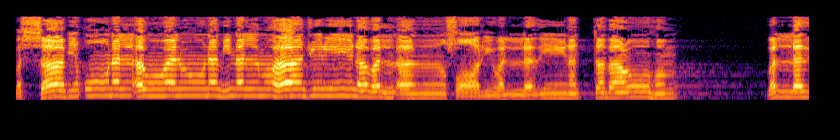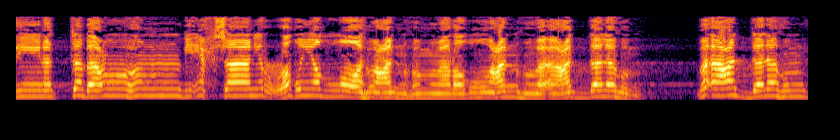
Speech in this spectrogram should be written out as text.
والسابقون الأولون من المهاجرين والأنصار والذين اتبعوهم والذين اتبعوهم بإحسان رضي الله عنهم ورضوا عنه وأعد لهم وأعد لهم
